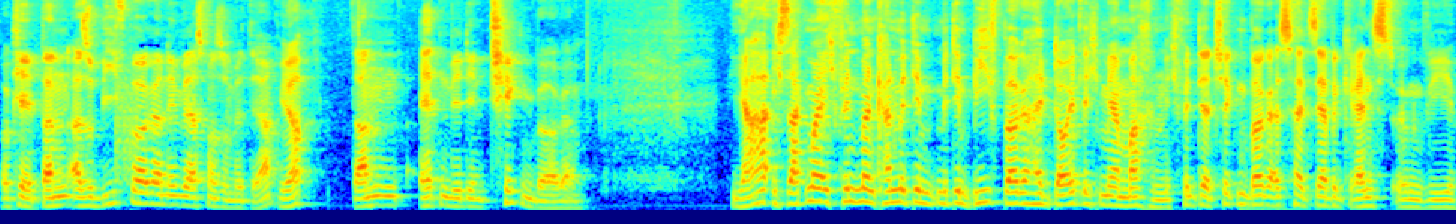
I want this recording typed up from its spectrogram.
Okay, dann, also Beefburger nehmen wir erstmal so mit, ja? Ja. Dann hätten wir den Chicken Burger. Ja, ich sag mal, ich finde, man kann mit dem, mit dem Beef Burger halt deutlich mehr machen. Ich finde, der Chicken Burger ist halt sehr begrenzt irgendwie,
